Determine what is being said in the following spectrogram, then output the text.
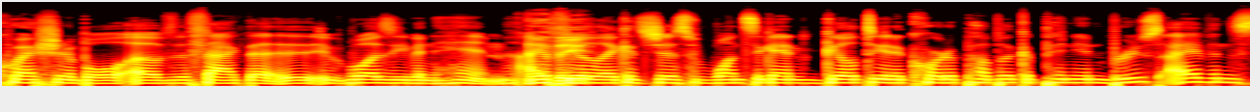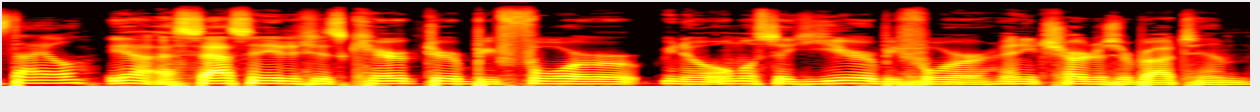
questionable of the fact that it was even him. I they- feel like it's just once again guilty in a court of public opinion, Bruce Ivins style. yeah, assassinated his character before, you know, almost a year before any charges were brought to him.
